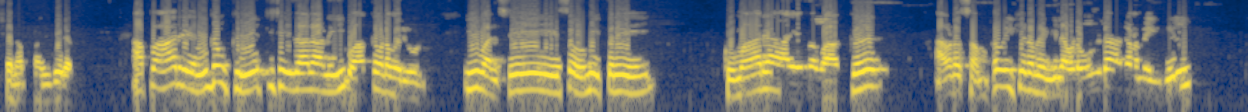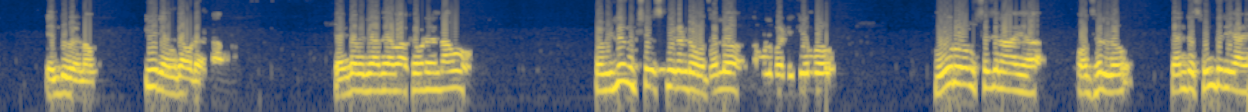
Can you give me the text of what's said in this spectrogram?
ക്ഷണപങ്കുരം അപ്പൊ ആ രംഗം ക്രിയേറ്റ് ചെയ്താലാണ് ഈ വാക്ക് അവിടെ വരുള്ളൂ. ഈ വത്സേ സൗമിത്രേ കുമാര എന്ന വാക്ക് അവിടെ സംഭവിക്കണമെങ്കിൽ അവിടെ ഉണ്ടാകണമെങ്കിൽ എന്തു വേണം? ഈ രംഗം അവിടെ ഉണ്ടാവണം. രംഗമില്ലാതെ ആ വാക്ക് അവിടെ ഉണ്ടാവുമോ അപ്പൊ വില്യം ഷേക്സ്പിയറിന്റെ ഒഥല്ലോ നമ്മൾ പഠിക്കുമ്പോൾ പൂർവംശജനായ ഒഥല്ലോ തന്റെ സുന്ദരിയായ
